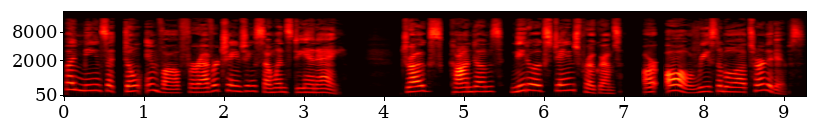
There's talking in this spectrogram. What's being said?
by means that don't involve forever changing someone's DNA. Drugs, condoms, needle exchange programs are all reasonable alternatives.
